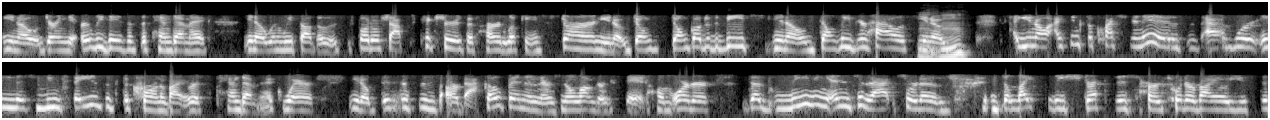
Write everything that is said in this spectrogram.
You know, during the early days of the pandemic, you know, when we saw those photoshopped pictures of her looking stern, you know, don't don't go to the beach, you know, don't leave your house, you mm-hmm. know. You know, I think the question is, is as we're in this new phase of the coronavirus pandemic where, you know, businesses are back open and there's no longer a stay at home order, does leaning into that sort of delightfully strict, as her Twitter bio used to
